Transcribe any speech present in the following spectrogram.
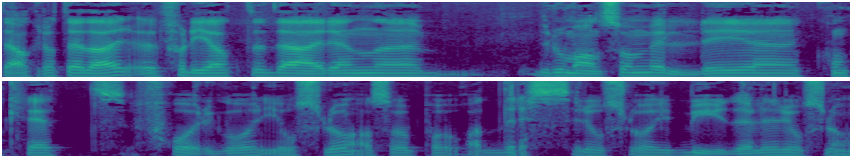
Det er akkurat det der. Fordi at det er en roman som veldig konkret foregår i Oslo. Altså på adresser i Oslo, i bydeler i Oslo.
